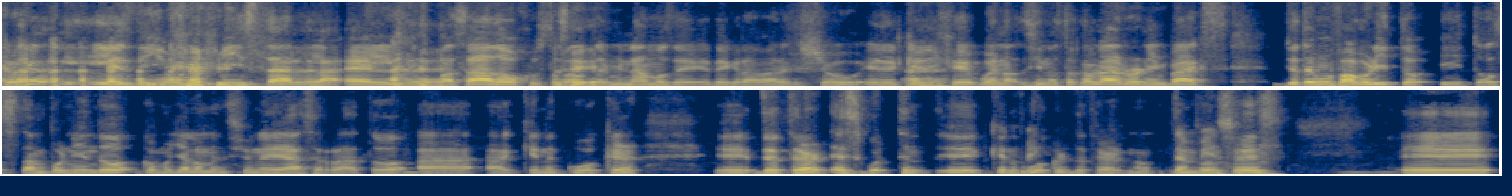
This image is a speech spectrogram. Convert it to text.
Creo que les di una pista la- el lunes pasado, justo cuando Sí. terminamos de, de grabar el show, en el que Ajá. dije, bueno, si nos toca hablar de running backs, yo tengo un favorito y todos están poniendo, como ya lo mencioné hace rato, a, a Kenneth Walker, eh, The Third, es eh, Kenneth. Walker The Third, ¿no? También, Entonces, eh,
